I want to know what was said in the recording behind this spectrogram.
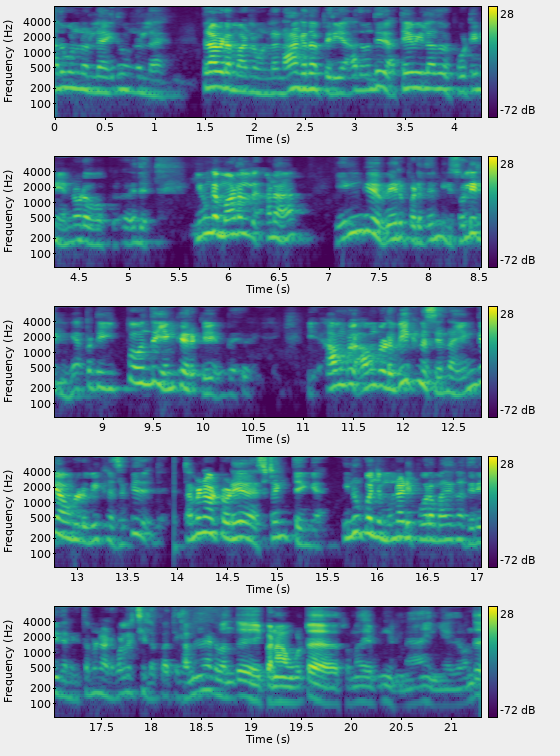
அது ஒன்றும் இல்லை இது ஒன்றும் இல்லை திராவிட மாடல் ஒன்றும் இல்லை நாங்கள் தான் பெரிய அது வந்து தேவையில்லாத ஒரு போட்டின்னு என்னோட இது. இவங்க மாடல் ஆனால் எங்கே வேறுபடுதுன்னு நீங்கள் சொல்லியிருக்கீங்க. பட் இப்போ வந்து எங்கே இருக்குது அவங்க அவங்களோட வீக்னஸ் என்ன? எங்க அவங்களோட வீக்னஸ் இருக்கு? தமிழ்நாட்டுடைய ஸ்ட்ரென்த் எங்க? இன்னும் கொஞ்சம் முன்னாடி போற மாதிரி தான் தெரியுது எனக்கு தமிழ்நாடு வளர்ச்சியில பாத்தீங்கன்னா. தமிழ்நாடு வந்து இப்போ நான் உங்கள்கிட்ட சொன்னது எப்படின்னு கேட்டிங்கன்னா நீங்கள் இதை வந்து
